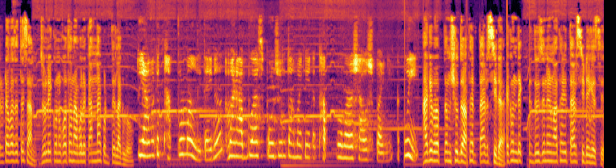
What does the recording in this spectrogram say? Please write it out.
তেরোটা বাজাতে চান? জুলি কোনো কথা না বলে কান্না করতে লাগল। তুই আমাকে থাপ্পড় মারলি তাই না? আমার আব্বু আজ পর্যন্ত আমাকে একটা থাপ্পড় মারার সাহস পায়নি। আর তুই? আগে ভাবতাম শুধু মাথার তার সিরা এখন দেখতে দুজনের মাথায় তার সিটে গেছে।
